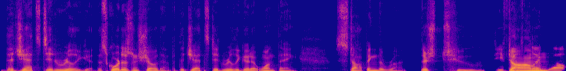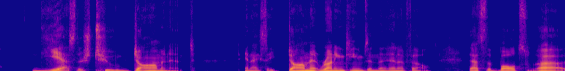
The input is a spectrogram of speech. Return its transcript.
the Jets did really good. The score doesn't show that, but the Jets did really good at one thing stopping the run. There's two Defense dominant played well. yes, there's two dominant, and I say dominant running teams in the NFL. That's the Balt, uh,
